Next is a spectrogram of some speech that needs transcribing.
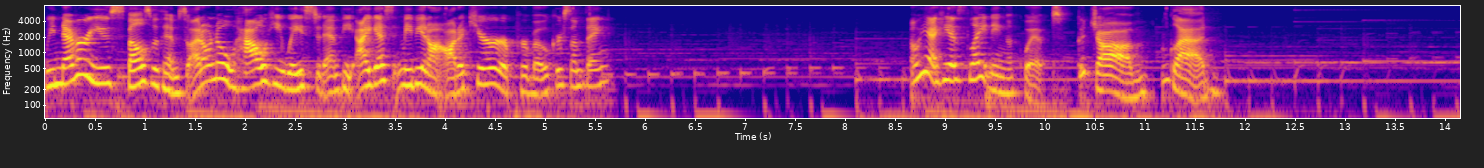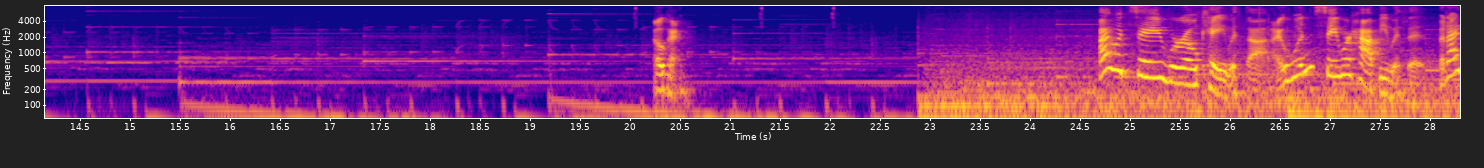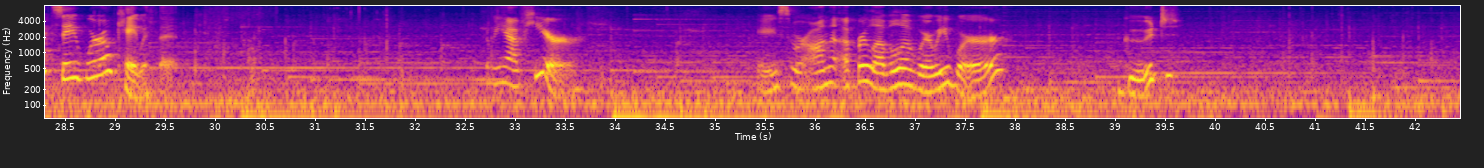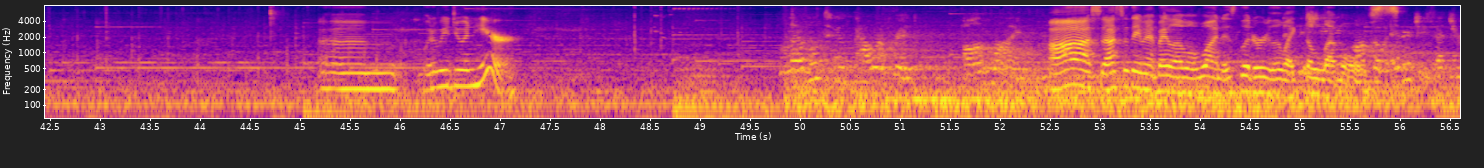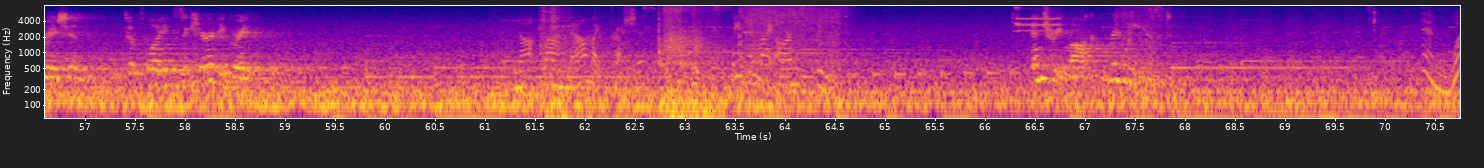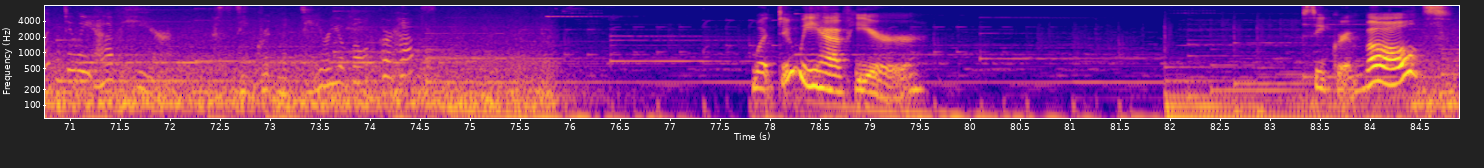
We never use spells with him, so I don't know how he wasted MP. I guess maybe an autocure or provoke or something. Oh yeah, he has lightning equipped. Good job. I'm glad. Okay. Would say we're okay with that. I wouldn't say we're happy with it, but I'd say we're okay with it. What do we have here? Okay, so we're on the upper level of where we were. Good. Um, what are we doing here? Level 2 power grid online. Ah, so that's what they meant by level one, is literally like the Initiating levels. Energy saturation. Deploying security grid. Not long now, my precious. You'll safe in my arms soon. Entry lock released. And what do we have here? A secret materia vault, perhaps? What do we have here? Secret vault.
